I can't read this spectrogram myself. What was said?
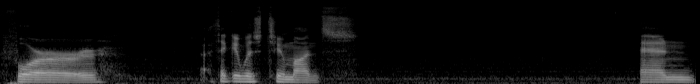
for I think it was two months, and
